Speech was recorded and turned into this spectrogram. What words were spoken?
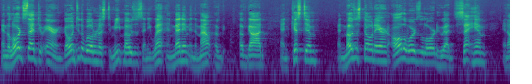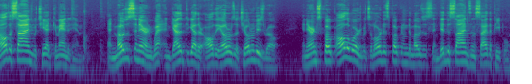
And the Lord said to Aaron, Go into the wilderness to meet Moses. And he went and met him in the mount of, of God and kissed him. And Moses told Aaron all the words of the Lord who had sent him and all the signs which he had commanded him. And Moses and Aaron went and gathered together all the elders of the children of Israel. And Aaron spoke all the words which the Lord had spoken unto Moses, and did the signs in the sight of the people.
